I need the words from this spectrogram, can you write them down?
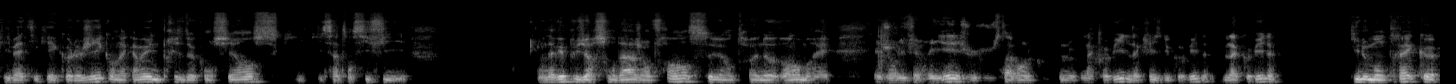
climatiques et écologiques, on a quand même une prise de conscience qui, s'intensifie. On avait plusieurs sondages en France entre novembre et, janvier-février, juste avant la Covid, la crise du Covid, la Covid, qui nous montrait que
